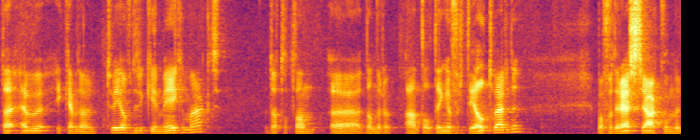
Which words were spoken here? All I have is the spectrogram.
Dat hebben we, ik heb dat twee of drie keer meegemaakt. Dat dat dan, eh, dan er een aantal dingen verdeeld werden. Maar voor de rest, ja, kom er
